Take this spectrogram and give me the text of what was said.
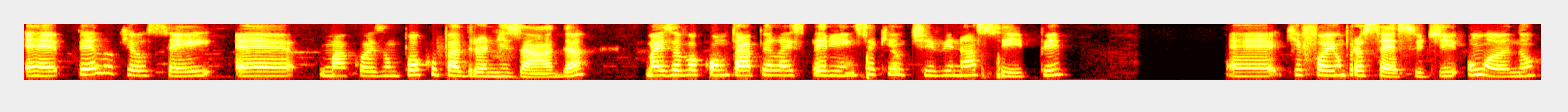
é, pelo que eu sei, é uma coisa um pouco padronizada, mas eu vou contar pela experiência que eu tive na CIP, é, que foi um processo de um ano,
